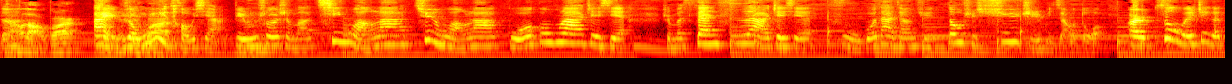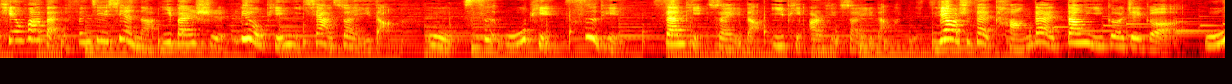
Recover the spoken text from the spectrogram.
养老官儿，哎，荣誉头衔，比如说什么亲王啦、郡王啦、国公啦这些，什么三司啊这些辅国大将军都是虚职比较多。而作为这个天花板的分界线呢，一般是六品以下算一档，五四五品、四品、三品算一档，一品、二品算一档。要是在唐代当一个这个五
